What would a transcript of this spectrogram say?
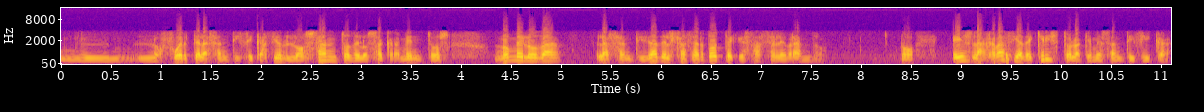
lo fuerte, la santificación, lo santo de los sacramentos, no me lo da la santidad del sacerdote que está celebrando. No, es la gracia de Cristo la que me santifica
